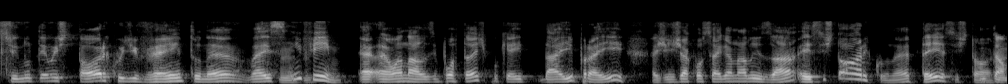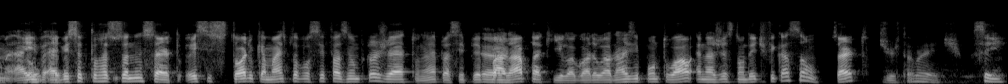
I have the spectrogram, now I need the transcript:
Se não tem um histórico de vento, né? Mas uhum. enfim, é, é, uma análise importante porque aí, daí para aí a gente já consegue analisar esse histórico, né? Ter esse histórico. Então, aí, então... aí vê se eu estou raciocinando certo. Esse histórico é mais para você fazer um projeto, né? Para se preparar é. para aquilo. Agora, a análise pontual é na gestão da edificação, certo? Justamente. Sim.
